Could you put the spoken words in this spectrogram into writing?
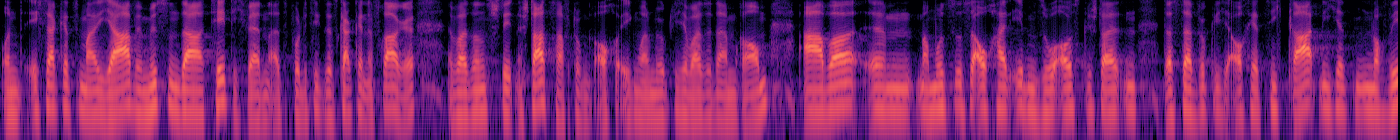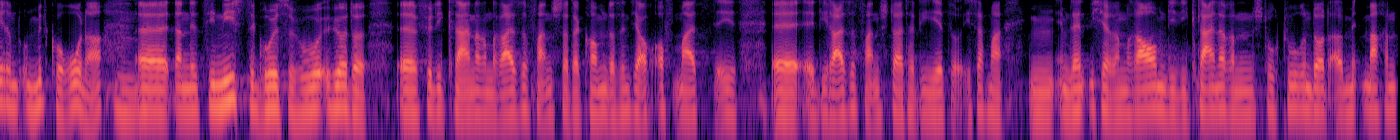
Und ich sage jetzt mal, ja, wir müssen da tätig werden als Politik, das ist gar keine Frage, weil sonst steht eine Staatshaftung auch irgendwann möglicherweise da im Raum. Aber ähm, man muss es auch halt eben so ausgestalten, dass da wirklich auch jetzt nicht gerade nicht jetzt noch während und mit Corona mhm. äh, dann jetzt die nächste größere Hürde äh, für die kleineren Reiseveranstalter kommen. Das sind ja auch oftmals die, äh, die Reiseveranstalter, die jetzt, ich sag mal, im, im, ländlicheren Raum, die die kleineren Strukturen dort mitmachen,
